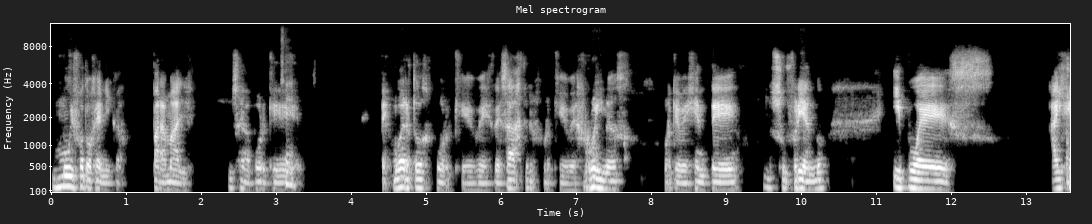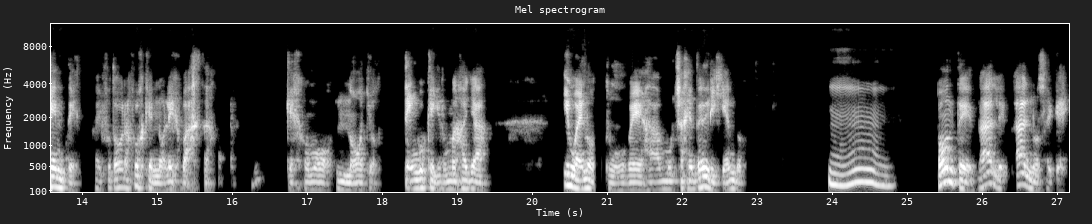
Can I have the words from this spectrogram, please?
muy fotogénica, para mal. O sea, Sí. Ves muertos, porque ves desastres, porque ves ruinas, porque ves gente sufriendo. Y pues hay gente, hay fotógrafos que no les basta. que es como, no, yo tengo que ir más allá. Y bueno, tú ves a mucha gente dirigiendo. Mm. Ponte, dale, tal, no sé qué.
